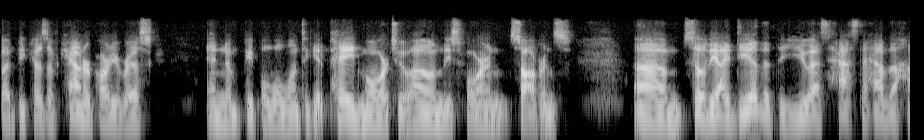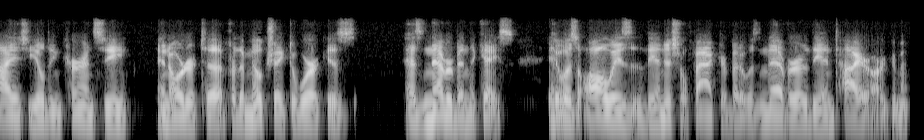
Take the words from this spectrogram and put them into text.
but because of counterparty risk. And people will want to get paid more to own these foreign sovereigns. Um, so the idea that the U.S. has to have the highest yielding currency in order to for the milkshake to work is has never been the case. It was always the initial factor, but it was never the entire argument.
